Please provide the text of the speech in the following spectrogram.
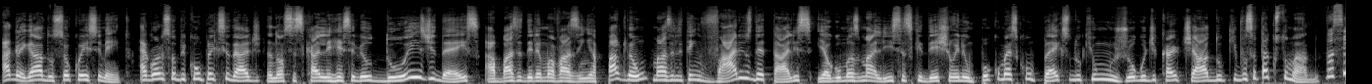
agregar do seu conhecimento. Agora sobre complexidade, na nossa escala ele recebeu 2 de 10, a base dele é uma vasinha padrão, mas ele tem vários detalhes e algumas malícias que deixam ele um pouco mais complexo do que um jogo de carteado que você está acostumado. Você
